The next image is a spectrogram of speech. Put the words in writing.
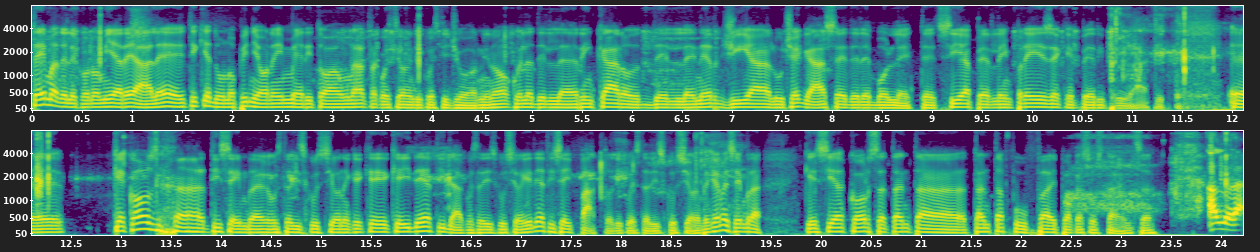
tema dell'economia reale ti chiedo un'opinione in merito a un'altra questione di questi giorni, no? quella del rincaro dell'energia, luce e gas e delle bollette, sia per le imprese che per i privati. Eh, che cosa ti sembra questa discussione? Che, che, che, idea ti dà questa discussione? Che idea ti sei fatto di questa discussione? Perché a me sembra che sia corsa tanta, tanta fuffa e poca sostanza. Allora,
